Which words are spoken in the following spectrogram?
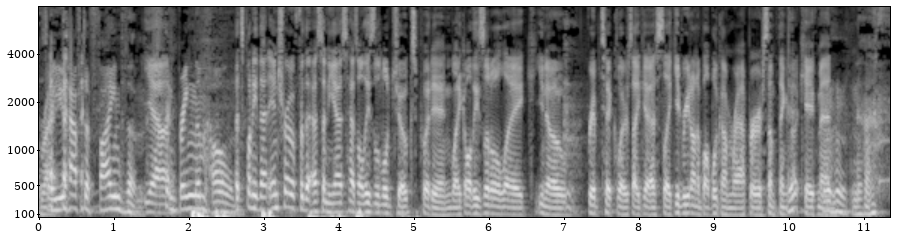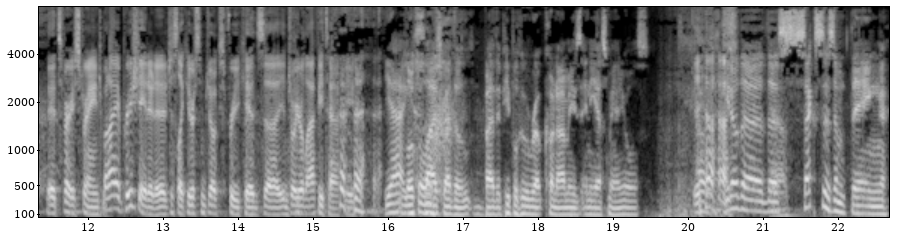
right. So you have to find them Yeah. and bring them home." That's funny. That intro for the SNES has all these little jokes put in, like all these little, like you know, rib ticklers. I guess like you'd read on a bubblegum wrapper or something about cavemen. Mm-hmm. it's very strange, but I appreciated it. It's just like here's some jokes for you kids. Uh, enjoy your laffy taffy. Yeah. I guess so. Localized by the by the people who wrote Konami's NES manuals. Yeah. You know the the sexism thing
